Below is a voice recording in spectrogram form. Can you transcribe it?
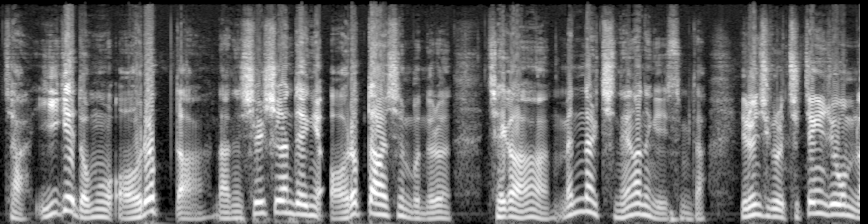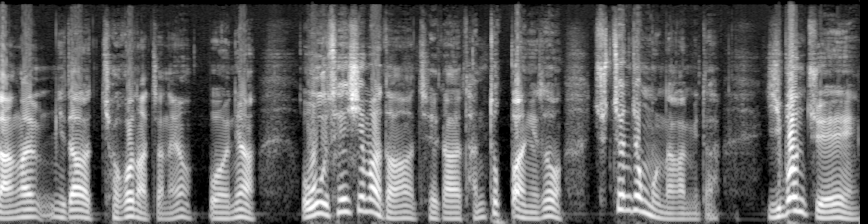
자, 이게 너무 어렵다. 나는 실시간 대응이 어렵다 하시는 분들은 제가 맨날 진행하는 게 있습니다. 이런 식으로 직장이 조금 나갑니다. 적어 놨잖아요. 뭐냐? 오후 3시마다 제가 단톡방에서 추천 종목 나갑니다. 이번 주에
